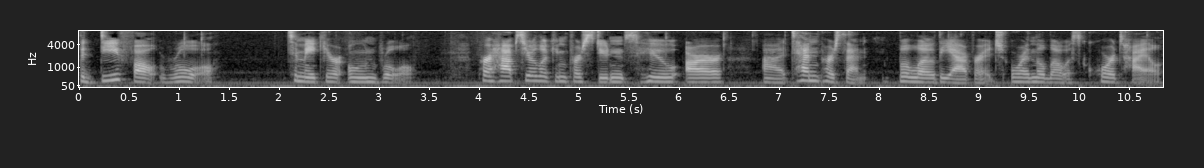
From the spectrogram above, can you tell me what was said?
the default rule to make your own rule. Perhaps you're looking for students who are uh, 10% below the average or in the lowest quartile.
